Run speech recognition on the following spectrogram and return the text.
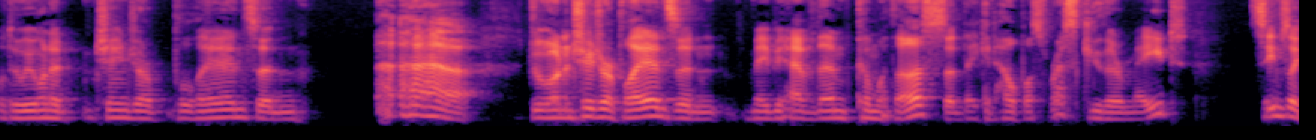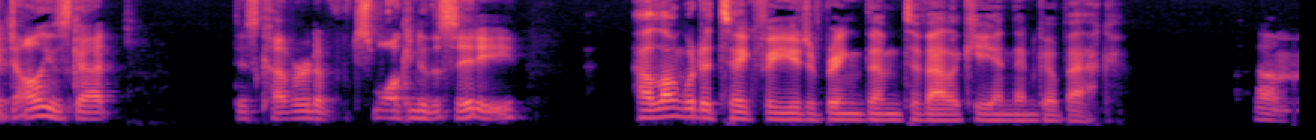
Well, do we want to change our plans and do we want to change our plans and maybe have them come with us and they can help us rescue their mate? Seems like Dahlia's got this covered of just walking to the city. How long would it take for you to bring them to Vallaki and then go back? Um,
